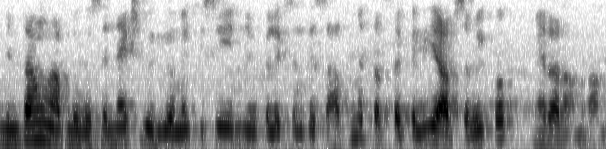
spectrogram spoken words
मिलता हूँ आप लोगों से नेक्स्ट वीडियो में किसी न्यू कलेक्शन के साथ में। तब तक के लिए आप सभी को मेरा राम राम।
